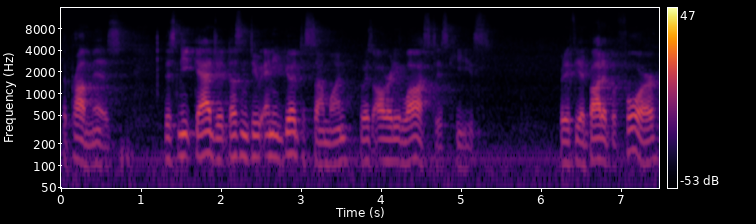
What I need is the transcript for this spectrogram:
The problem is, this neat gadget doesn't do any good to someone who has already lost his keys. But if he had bought it before,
